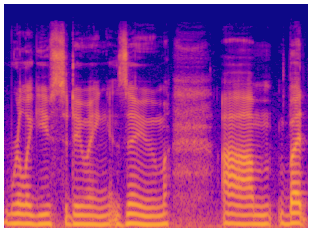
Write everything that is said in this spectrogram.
really used to doing Zoom. Um, but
